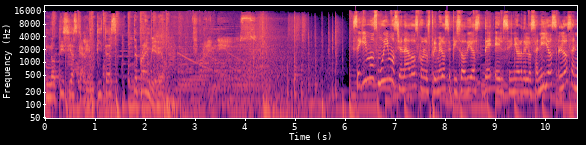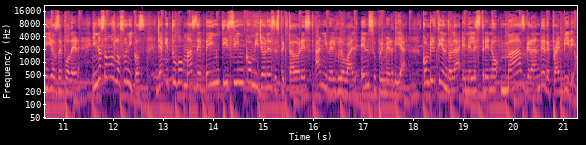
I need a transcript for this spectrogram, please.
Noticias calientitas de Prime Video. Seguimos muy emocionados con los primeros episodios de El Señor de los Anillos, Los Anillos de Poder, y no somos los únicos, ya que tuvo más de 25 millones de espectadores a nivel global en su primer día, convirtiéndola en el estreno más grande de Prime Video.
